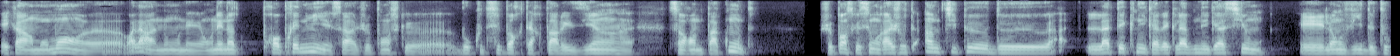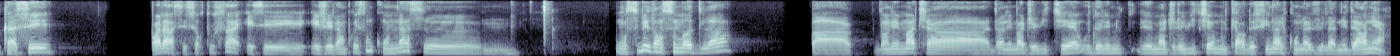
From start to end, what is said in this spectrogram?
et qu'à un moment voilà nous on est on est notre propre ennemi. Et ça je pense que beaucoup de supporters parisiens ne s'en rendent pas compte je pense que si on rajoute un petit peu de la technique avec l'abnégation et l'envie de tout casser, voilà, c'est surtout ça. Et, c'est, et j'ai l'impression qu'on a ce. On se met dans ce mode-là bah, dans les matchs à, dans les matchs de huitième ou de les, matchs de huitième ou de quart de finale qu'on a vu l'année dernière.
